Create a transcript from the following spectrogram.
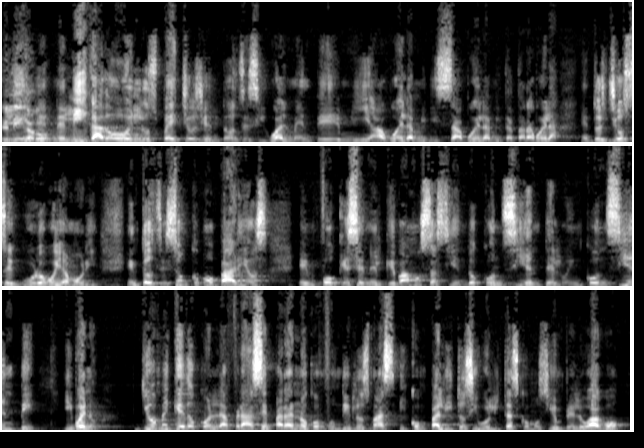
el hígado. en, el hígado, en los pechos, y entonces igualmente mi abuela, mi bisabuela, mi tatarabuela, entonces yo seguro voy a morir. Entonces son como varios enfoques en el que vamos haciendo consciente lo inconsciente. Y bueno, yo me quedo con la frase, para no confundirlos más y con palitos y bolitas como siempre lo hago,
